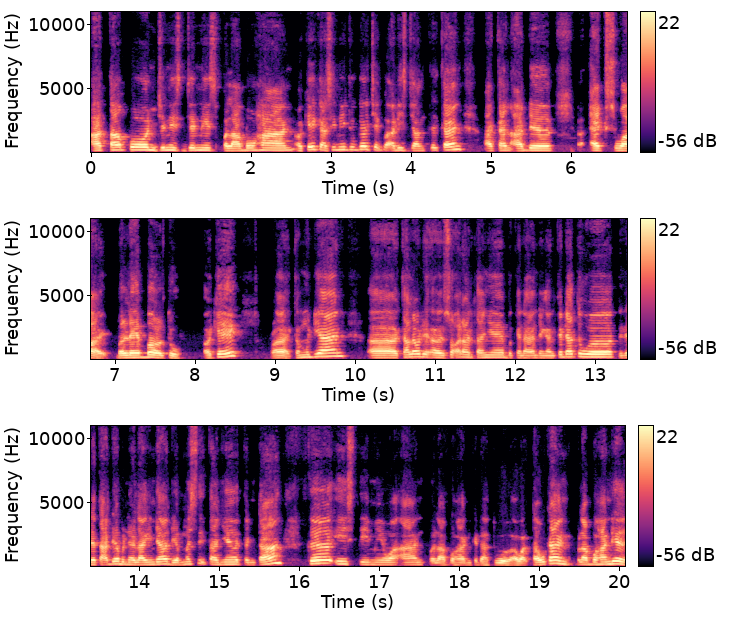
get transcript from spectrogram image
ataupun jenis-jenis pelabuhan. Okey, kat sini juga Cikgu Adis jangkakan akan ada XY, berlabel tu. Okey, right. Kemudian uh, kalau dia, uh, soalan tanya berkenaan dengan Kedah Tua, dia tak ada benda lain dia, dia mesti tanya tentang keistimewaan pelabuhan Kedah Tua. Awak tahu kan pelabuhan dia?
